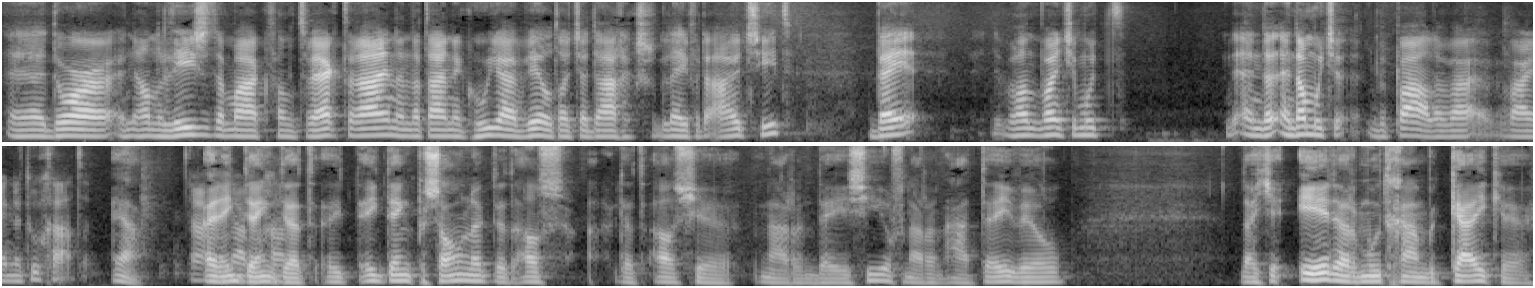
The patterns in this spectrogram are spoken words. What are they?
eh, door een analyse te maken van het werkterrein. En uiteindelijk hoe jij wilt dat je dagelijks leven eruit ziet. Ben je, want, want je moet... En, en dan moet je bepalen waar, waar je naartoe gaat. Ja. Nou, en ik daar denk, gaan. dat, ik, ik denk persoonlijk dat als, dat als je naar een DSI of naar een AT wil, dat je eerder moet gaan bekijken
